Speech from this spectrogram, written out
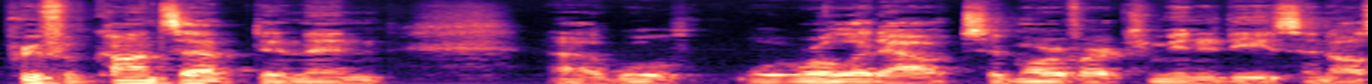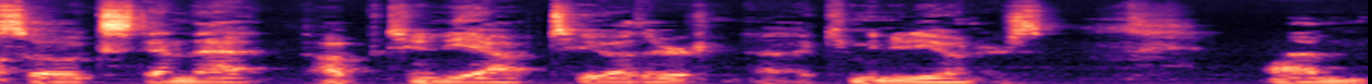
proof of concept, and then uh, we'll we'll roll it out to more of our communities and also extend that opportunity out to other uh, community owners. Um,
